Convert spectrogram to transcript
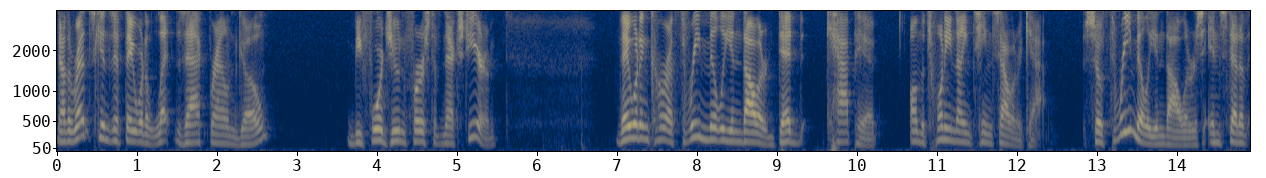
Now, the Redskins, if they were to let Zach Brown go before June 1st of next year, they would incur a $3 million dead cap hit on the 2019 salary cap. So $3 million instead of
